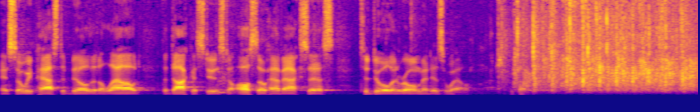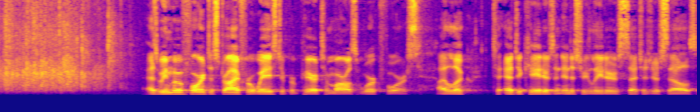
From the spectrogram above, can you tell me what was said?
And so we passed a bill that allowed the DACA students to also have access to dual enrollment as well. As we move forward to strive for ways to prepare tomorrow's workforce, I look to educators and industry leaders such as yourselves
